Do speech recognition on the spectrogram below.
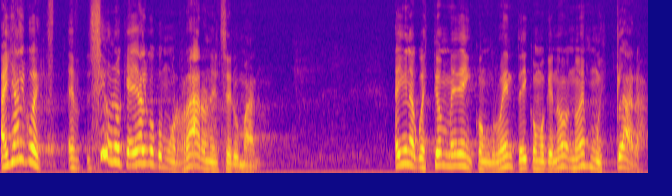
Hay algo, eh, sí o no que hay algo como raro en el ser humano. Hay una cuestión media incongruente y como que no, no es muy clara.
